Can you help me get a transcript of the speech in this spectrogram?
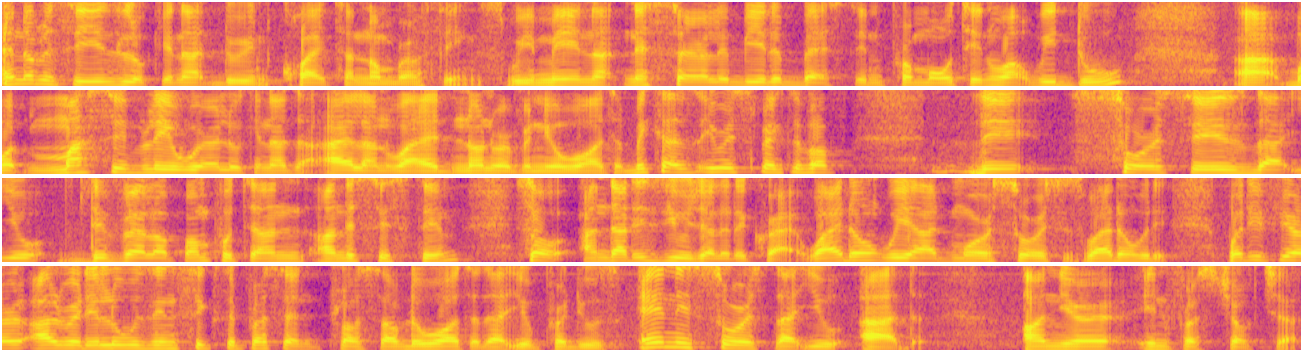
NWC is looking at doing quite a number of things. We may not necessarily be the best in promoting what we do, uh, but massively we're looking at island-wide non-revenue water because irrespective of the sources that you develop and put on, on the system, so, and that is usually the cry. Why don't we add more sources? Why don't we? But if you're already losing 60% plus of the water that you produce, any source that you add, on your infrastructure,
